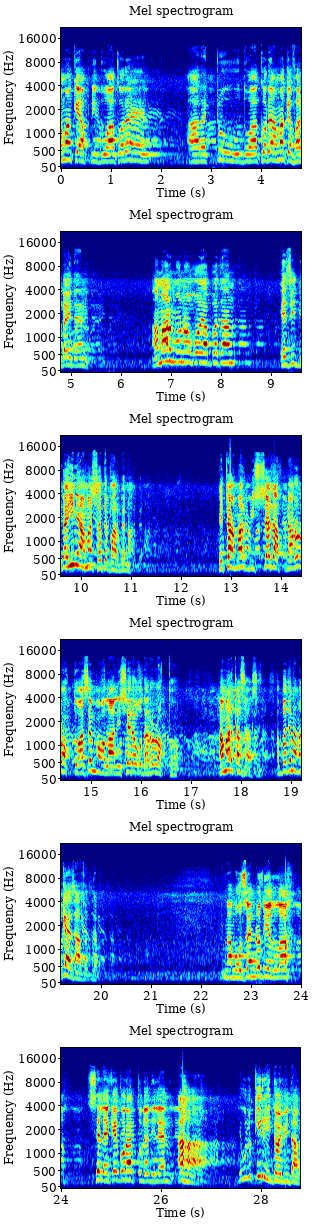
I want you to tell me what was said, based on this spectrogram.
আমাকে আপনি দোয়া করেন, আর একটু দোয়া করে আমাকে ফাটাই দেন। আমার মনে হয়, আব্বা যান এজিদ বাহিনী আমার সাথে পারবে না। এটা আমার বিশ্বাস, আপনারও রক্ত আছে মৌলা আলী শের ওদারও রক্ত। আমার কাছে আছে। আব্বা যান আমাকে এজাজত দেন। ইমাম হোসেন রদি আল্লাহ ছেলেকে গোড়ার তুলে দিলেন, আহা, এগুলো কি হৃদয় বিদার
